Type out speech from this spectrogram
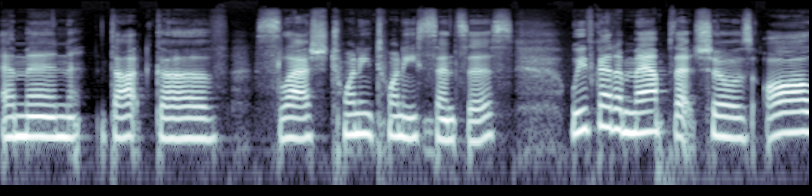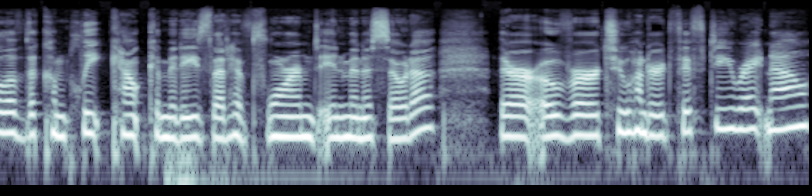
mn.gov slash 2020 census. We've got a map that shows all of the complete count committees that have formed in Minnesota. There are over 250 right now,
